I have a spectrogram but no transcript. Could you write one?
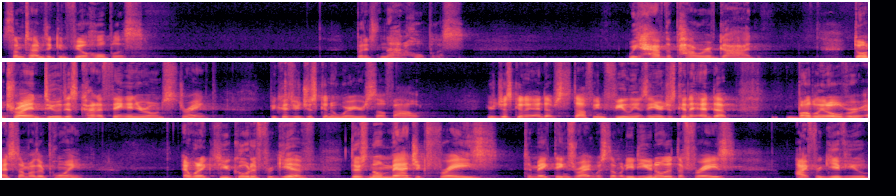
Sometimes it can feel hopeless, but it's not hopeless. We have the power of God. Don't try and do this kind of thing in your own strength because you're just going to wear yourself out. You're just going to end up stuffing feelings and you're just going to end up bubbling over at some other point. And when you go to forgive, there's no magic phrase to make things right with somebody. Do you know that the phrase, I forgive you,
